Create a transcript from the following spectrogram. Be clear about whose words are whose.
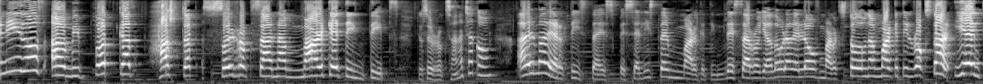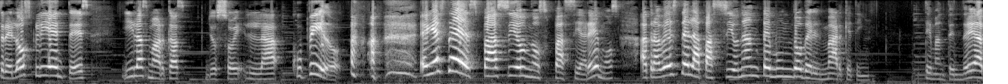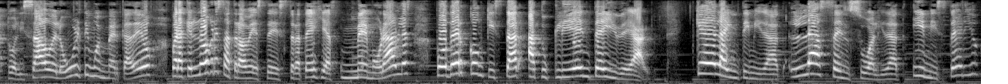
Speaker 1: Bienvenidos a mi podcast hashtag Soy Roxana Marketing Tips. Yo soy Roxana Chacón, alma de artista, especialista en marketing, desarrolladora de Love Marks, toda una marketing rockstar y entre los clientes y las marcas yo soy la Cupido. en este espacio nos pasearemos a través del apasionante mundo del marketing te mantendré actualizado de lo último en mercadeo para que logres a través de estrategias memorables poder conquistar a tu cliente ideal. Que la intimidad, la sensualidad y misterio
